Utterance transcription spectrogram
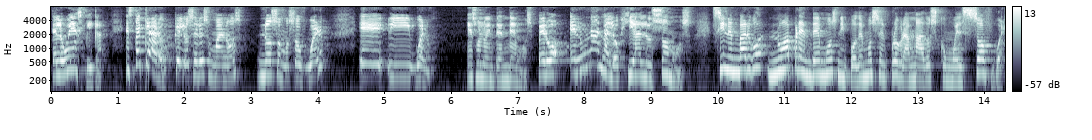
te lo voy a explicar. Está claro que los seres humanos no somos software eh, y bueno, eso lo entendemos, pero en una analogía lo somos. Sin embargo, no aprendemos ni podemos ser programados como el software.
